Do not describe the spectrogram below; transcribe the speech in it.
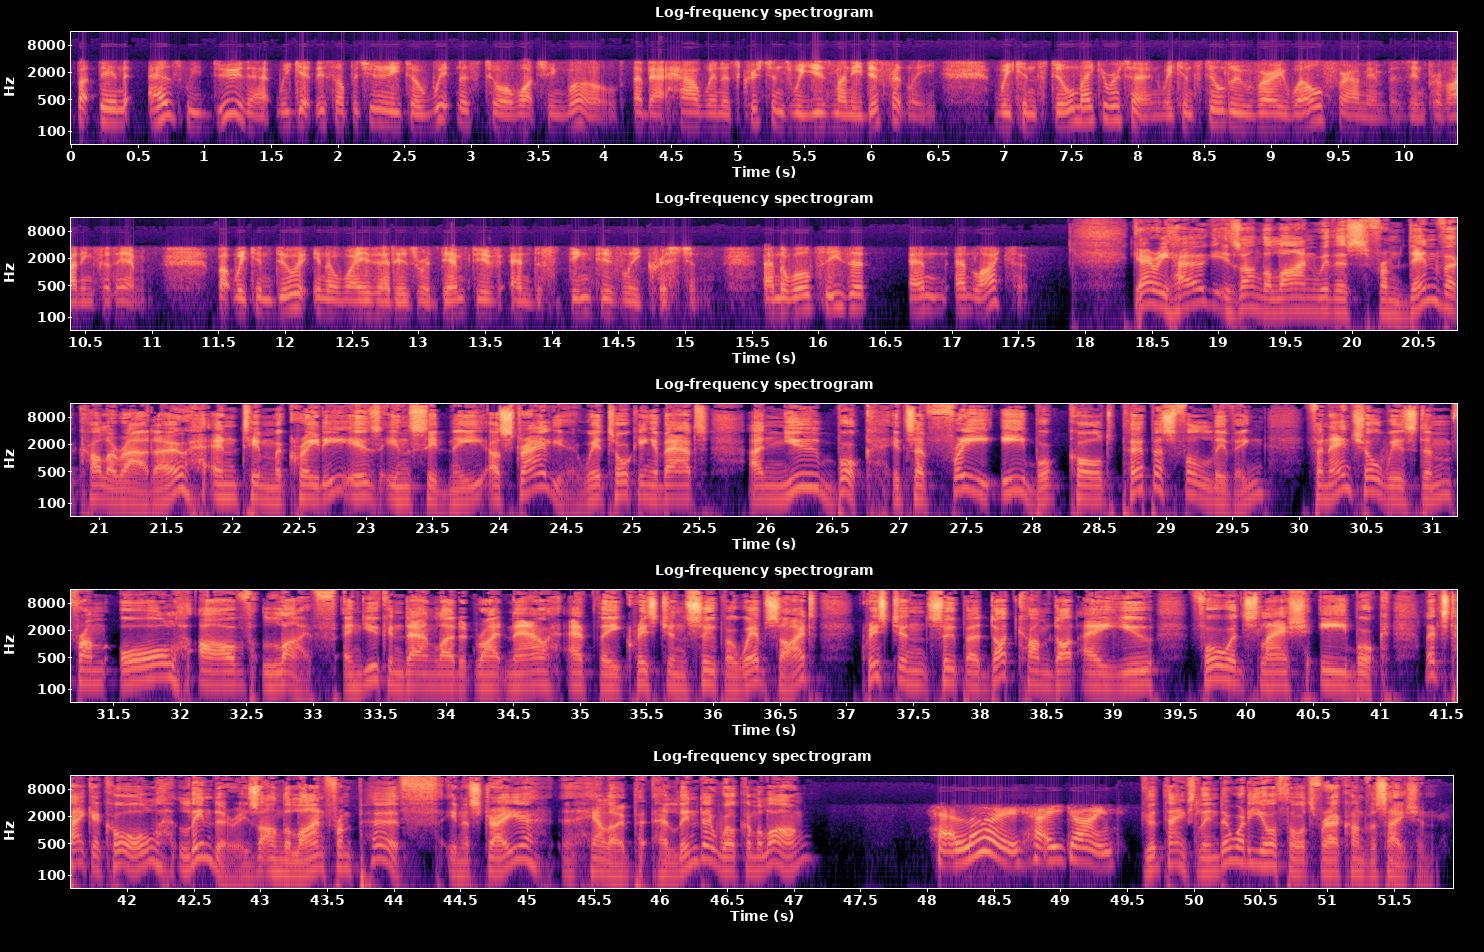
But then as we do that, we get this opportunity to witness to a watching world about how when as Christians we use money differently, we can still make a return. We can still do very well for our members in providing for them. But we can do it in a way that is redemptive and distinctively Christian. And the world sees it and, and likes it. Gary Hoag is on the line with us from Denver, Colorado, and Tim Macready is in Sydney, Australia. We're talking about a new book. It's a free ebook called Purposeful Living, Financial Wisdom from All of Life. And you can download it right now at the Christian Super website, christiansuper.com.au forward slash ebook. Let's take a call. Linda is on the line from Perth in Australia. Hello, Linda. Welcome along. Hello, how are you going? Good, thanks, Linda. What are your thoughts for our conversation?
